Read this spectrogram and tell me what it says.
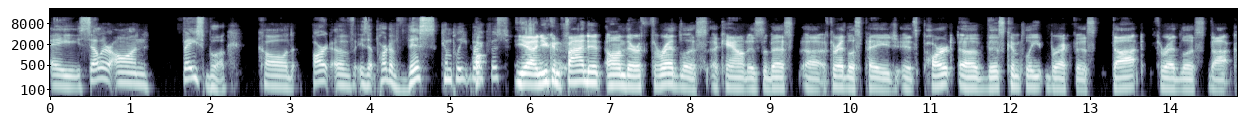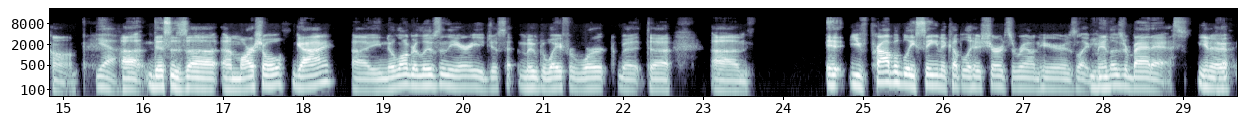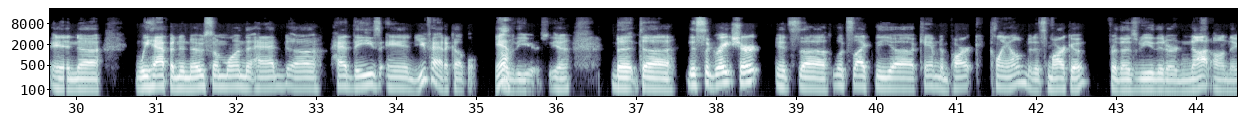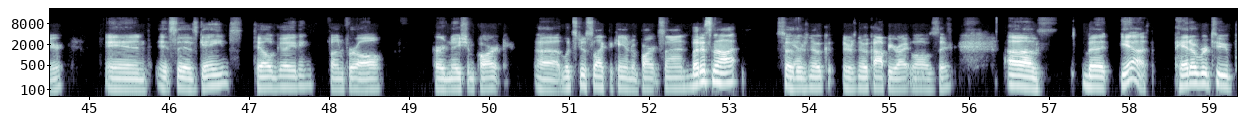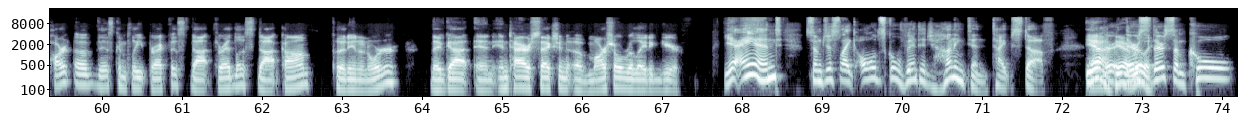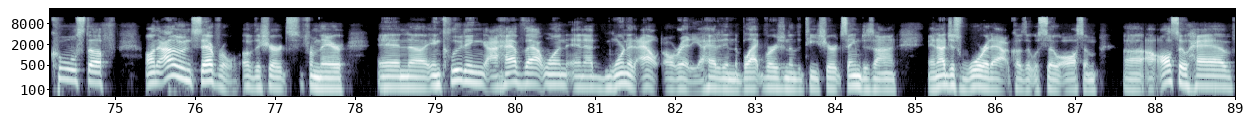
a seller on Facebook called part of is it part of this complete breakfast? yeah and you can find it on their threadless account is the best uh threadless page it's part of this complete breakfast dot threadless dot com Yeah. uh this is uh, a marshall guy uh he no longer lives in the area he just moved away for work but uh um it, you've probably seen a couple of his shirts around here. Is like, man, Mhm. those are badass, you know. And uh, we happen to know someone that had uh, had these, and you've had a couple Yeah. over the years, yeah. But uh, this is a great shirt. It's uh, looks like the uh, Camden Park clown, but it's Marco for those of you that are not on there. And it says games, tailgating, fun for all, Herd Nation Park. Uh, looks just like the Camden Park sign, but it's not. So Yeah. there's no there's no copyright laws there. Um, but yeah, head over to part of this complete breakfast.threadless.com, put in an order. They've got an entire section of Marshall related gear. Yeah, and some just like old school vintage Huntington type stuff. Uh, Yeah, there- yeah, there's really. there's some cool cool stuff on there. I own several of the shirts from there, and uh, including I have that one, and I'd worn it out already. I had it in the black version of the t-shirt, same design, and I just wore it out because it was so awesome. Uh, I also have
